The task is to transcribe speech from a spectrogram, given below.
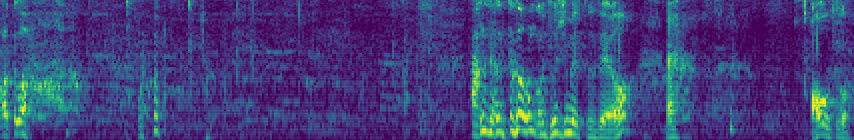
아 뜨거. 항상 뜨거운 건 조심해서 드세요. 예. 어우 뜨거.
